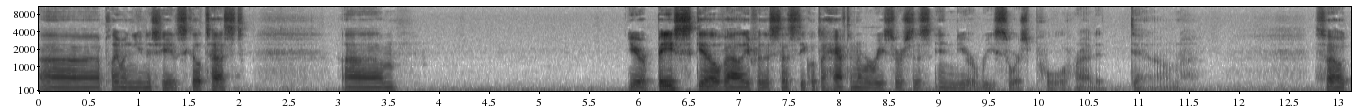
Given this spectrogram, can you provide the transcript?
Uh, play when you initiate a skill test. Um, your base skill value for this test is equal to half the number of resources in your resource pool. Write it down. So it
